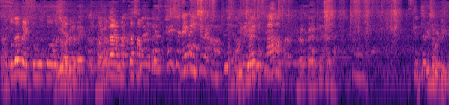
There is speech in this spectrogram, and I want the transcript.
और उधर बैठ तू को वो बैठ मटका मटका सामने ले लो नीचे नीचे? कैसे बैठेगी?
